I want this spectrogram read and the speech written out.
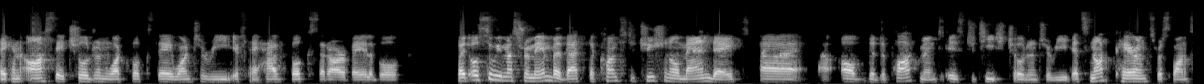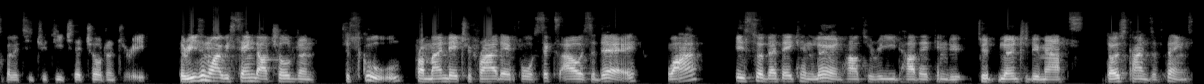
They can ask their children what books they want to read if they have books that are available. But also, we must remember that the constitutional mandate uh, of the department is to teach children to read. It's not parents' responsibility to teach their children to read. The reason why we send our children to school from Monday to Friday for six hours a day, why? Is so that they can learn how to read, how they can do, to learn to do maths, those kinds of things.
